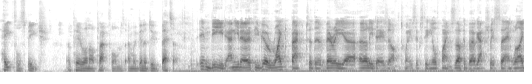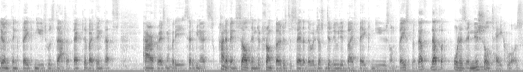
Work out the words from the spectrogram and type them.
hateful speech appear on our platforms and we're going to do better. Indeed. And, you know, if you go right back to the very uh, early days after 2016, you'll find Zuckerberg actually saying, well, I don't think fake news was that effective. I think that's paraphrasing him, but he said, you know, it's kind of insulting to Trump voters to say that they were just deluded by fake news on Facebook. That's, that's what, what his initial take was.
